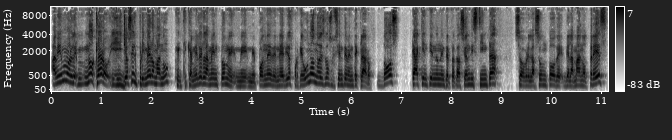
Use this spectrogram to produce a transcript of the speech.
A mí me no, claro, y yo soy el primero, Manu, que, que, que a mí el reglamento me, me, me, pone de nervios porque uno no es lo suficientemente claro. Dos, cada quien tiene una interpretación distinta sobre el asunto de, de la mano. Tres,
